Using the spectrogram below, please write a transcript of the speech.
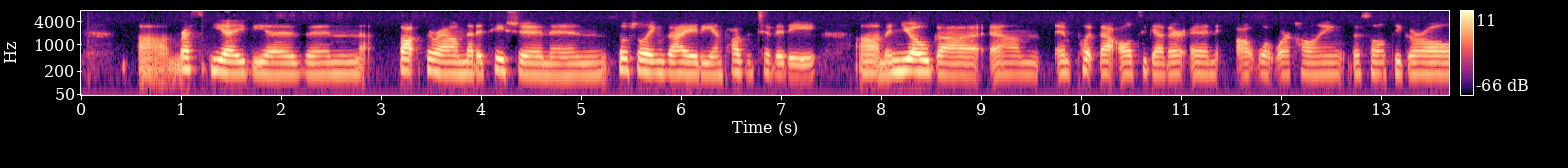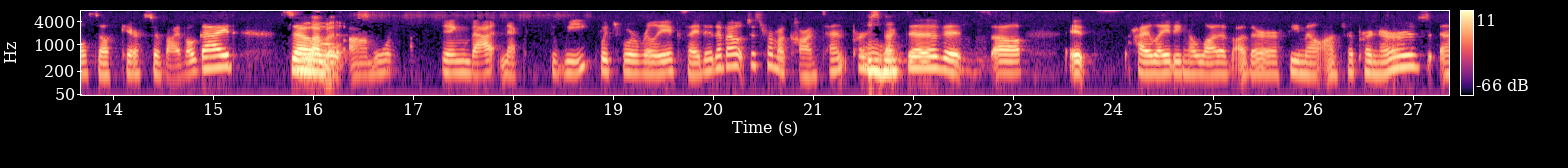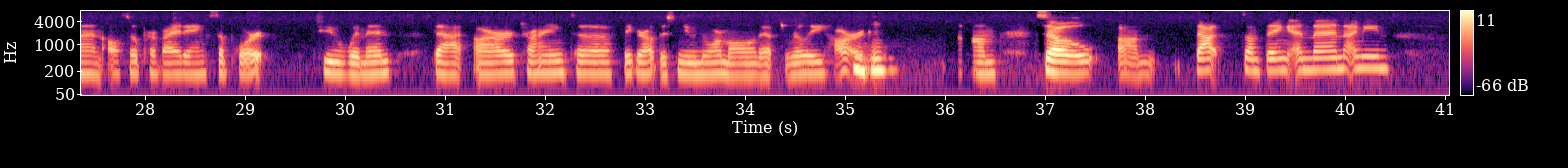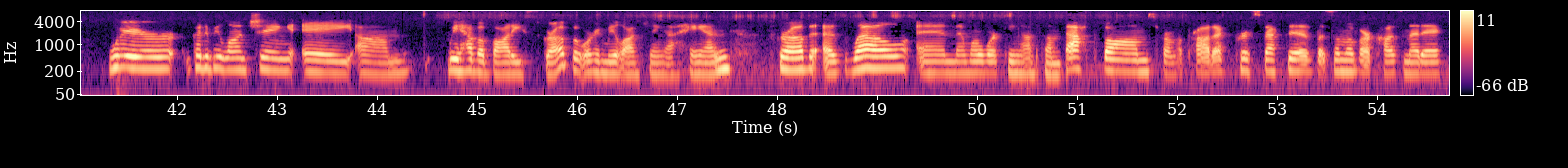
um, recipe ideas and thoughts around meditation and social anxiety and positivity um, and yoga um, and put that all together in uh, what we're calling the Salty Girl Self Care Survival Guide. So um, we're launching that next week, which we're really excited about just from a content mm-hmm. perspective. Mm-hmm. It's uh, it's highlighting a lot of other female entrepreneurs and also providing support to women that are trying to figure out this new normal that's really hard. Mm-hmm. Um, so um, that's something. And then, I mean, we're going to be launching a, um, we have a body scrub, but we're going to be launching a hand scrub as well. And then we're working on some bath bombs from a product perspective, but some of our cosmetic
